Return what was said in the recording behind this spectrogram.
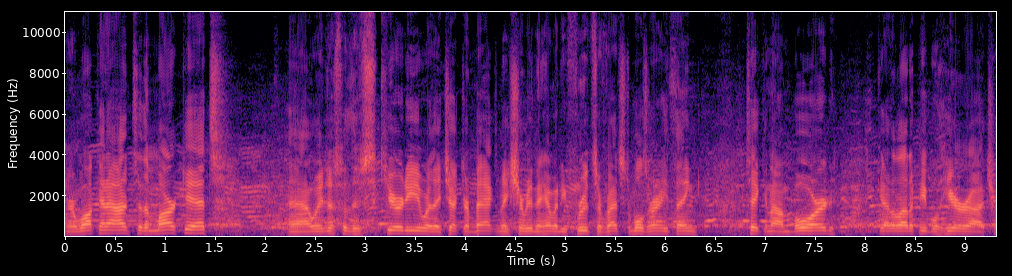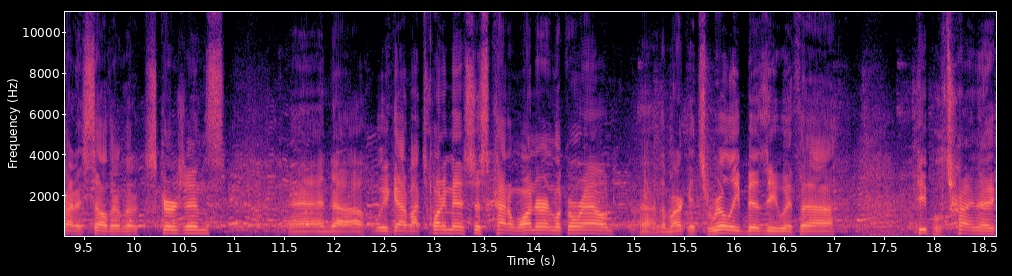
We're walking out into the market. Uh, we just with the security where they checked our bags, make sure we didn't have any fruits or vegetables or anything taken on board. Got a lot of people here uh, trying to sell their little excursions. And uh, we got about 20 minutes just kind of wandering, looking around. Uh, the market's really busy with uh, people trying to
